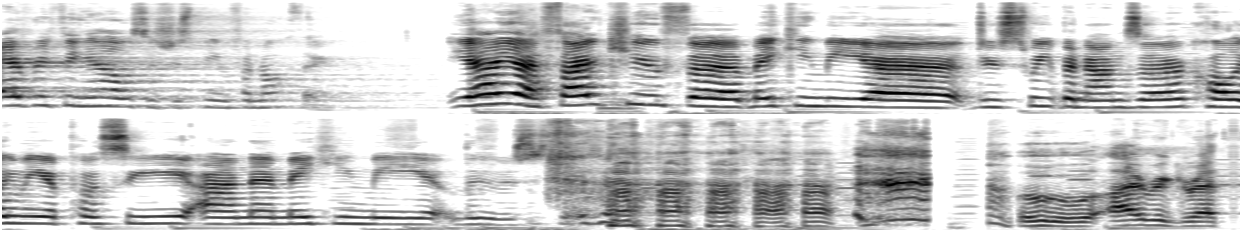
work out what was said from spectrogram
everything else has just been for nothing. Yeah, yeah. Thank you for making me uh, do Sweet Bonanza, calling me a pussy, and then making me lose. Ooh, I regret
